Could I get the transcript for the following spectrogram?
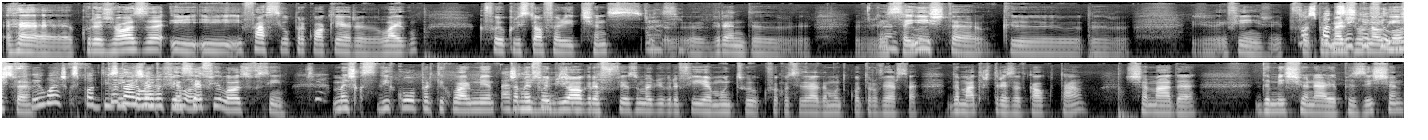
eh, corajosa e, e- e fácil para qualquer leigo, que foi o Christopher Hitchens, Ah, eh, Grande ensaísta, que, de- enfim, foi Não o primeiro é jornalista. filósofo. Eu acho que se pode dizer Toda a que ele era que pensa é filósofo. filósofo, sim. Mas que se dedicou particularmente, Às também foi religiões, sim. biógrafo, fez uma biografia muito que foi considerada muito controversa da Madre Teresa de Calcutá, chamada The Missionary Position,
